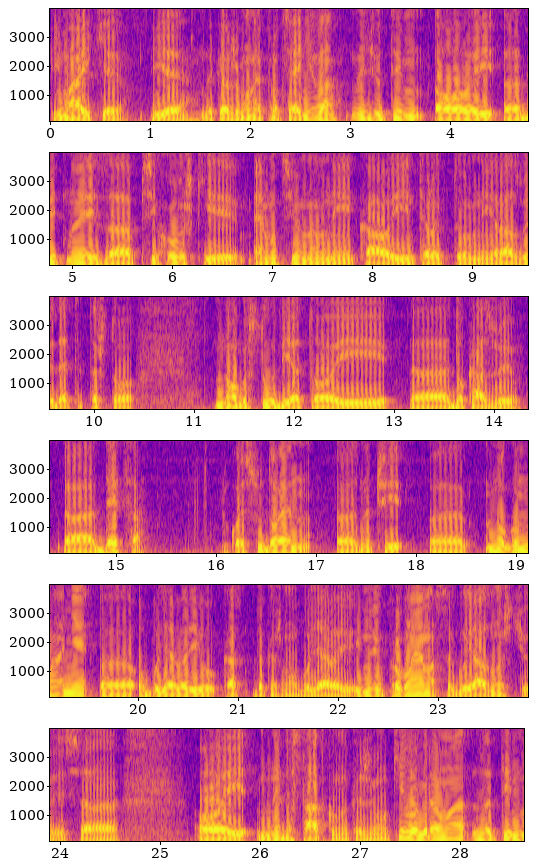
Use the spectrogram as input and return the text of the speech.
i majke je, da kažemo, neprocenjiva. Međutim, ovaj, e, bitno je i za psihološki, emocionalni kao i intelektualni razvoj deteta, što mnogo studija to i e, dokazuju. E, deca koje su dojen, e, znači, mnogo manje oboljevaju, da kažemo oboljevaju, imaju problema sa gojaznošću i sa ovaj, nedostatkom, da kažemo, kilograma. Zatim,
